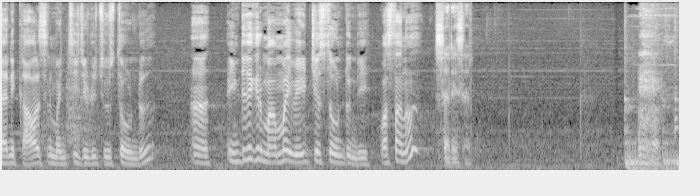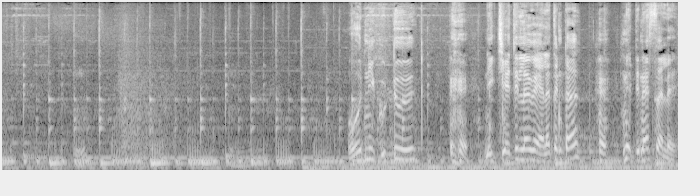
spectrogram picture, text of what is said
దానికి కావాల్సిన మంచి చెడు చూస్తూ ఉండు. ఆ, ఇంటి దగ్గర మా అమ్మాయి వెయిట్ చేస్తూ ఉంటుంది. వస్తాను? సరే సార్. ఓ నీ గుడ్డు. నీకు చేతుల్లోగా ఎలా తింటా? నేను తినేస్తాలే.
